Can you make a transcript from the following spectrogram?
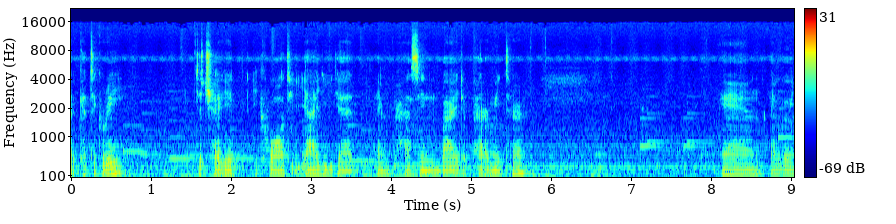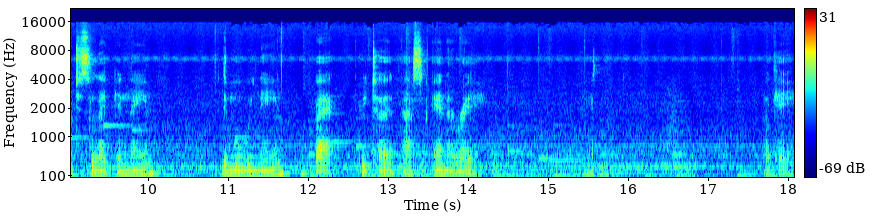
a category to check it equal to the ID that I'm passing by the parameter. And I'm going to select the name the movie name back return as an array okay.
